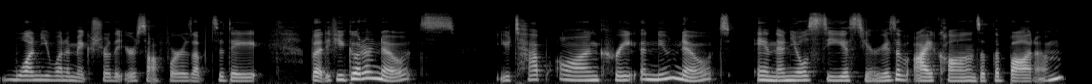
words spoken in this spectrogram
one, you want to make sure that your software is up to date. But if you go to Notes, you tap on Create a New Note, and then you'll see a series of icons at the bottom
